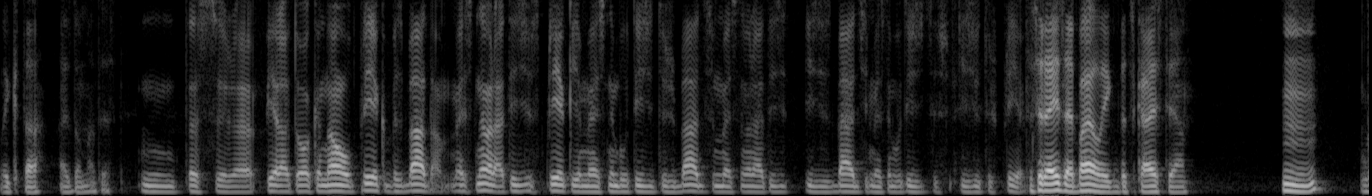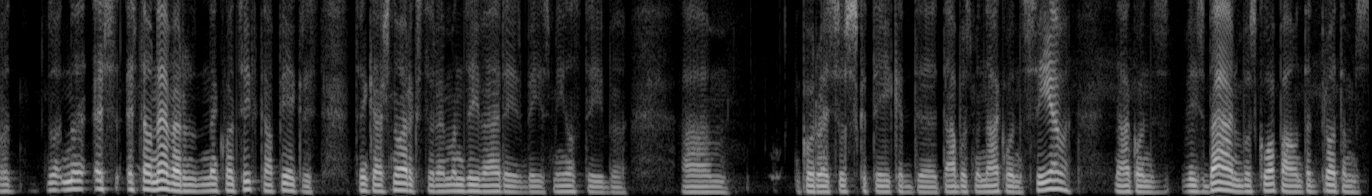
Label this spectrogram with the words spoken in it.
lika tā aizdomāties. Mm, Tas ir ā, pierāda to, ka nav prieka bez bēdām. Mēs nevarētu izjust prieku, ja mēs nebūtu izjutuši bēdas, un mēs nevarētu iz- izjust bēdas, ja mēs nebūtu izjutuši, izjutuši prieku. Tas ir reizē bailīgi, bet skaisti. Jā. Mm. Bet, nu, nu, es, es tev nevaru neko citu kā piekrist. Tu vienkārši noraksturē, man dzīvē arī ir bijusi mīlestība, um, kuru es uzskatīju, ka uh, tā būs mana nākotnes sieva. Nākotnes visi bērni būs kopā, tad, protams,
